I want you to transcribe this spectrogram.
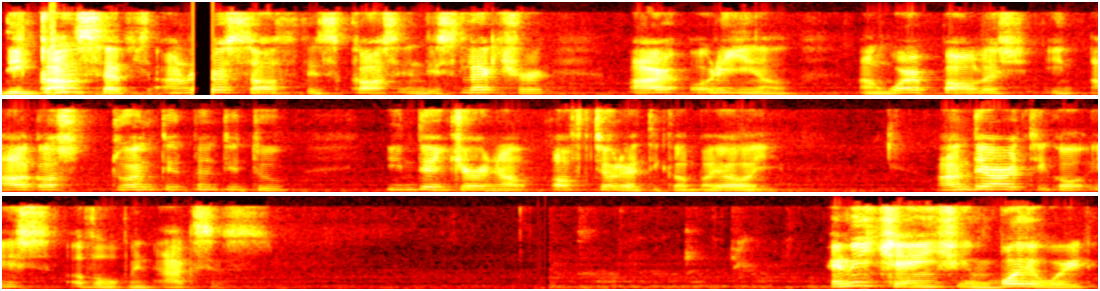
The concepts and results discussed in this lecture are original and were published in August 2022 in the Journal of Theoretical Biology, and the article is of open access. Any change in body weight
